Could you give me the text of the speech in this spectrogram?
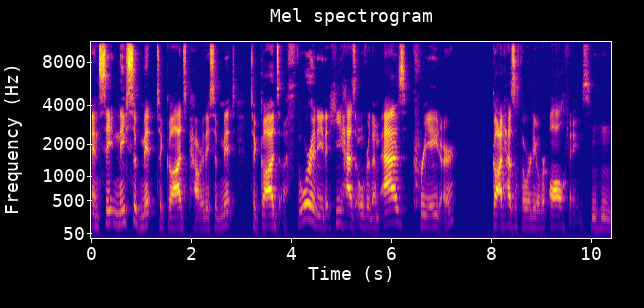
and Satan they submit to God's power. They submit to God's authority that He has over them as Creator. God has authority over all things. hmm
